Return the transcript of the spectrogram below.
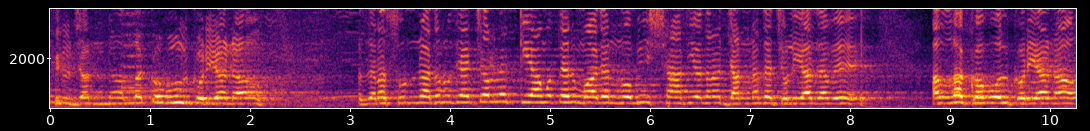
ফিল জান্নাহ। আল্লাহ কবুল করিয়া নাও। যারা সুন্নাত অনুযায়ী চলবে, কিয়ামতের ময়দান নবীর সাথীয় তারা জান্নাতে চলিয়া যাবে। আল্লাহ কবুল করিয়া নাও।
